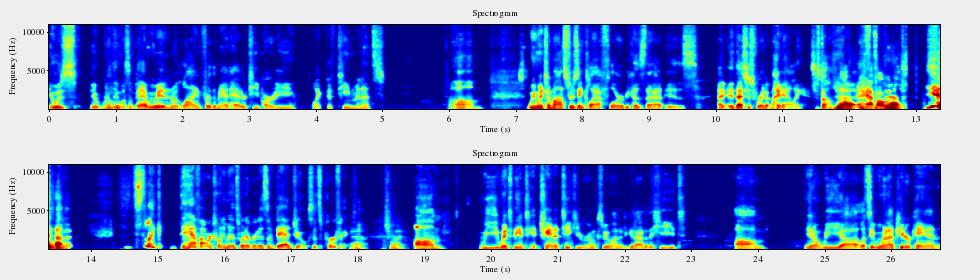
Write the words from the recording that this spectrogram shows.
it was it really wasn't bad. We waited in line for the Mad Hatter Tea Party like 15 minutes. Um, we went to Monsters Inc. Laugh Floor because that is I, that's just right up my alley. It's just a, yeah, a half hour. Yeah. So it's like a half hour, 20 minutes, whatever it is of dad jokes. It's perfect. Yeah, that's right. Um, we went to the enchanted tiki room because we wanted to get out of the heat. Um, you know, we uh, let's see, we went on Peter Pan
